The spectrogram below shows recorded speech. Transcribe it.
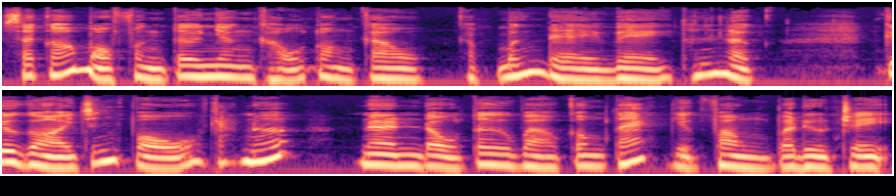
sẽ có một phần tư nhân khẩu toàn cầu gặp vấn đề về thính lực, kêu gọi chính phủ các nước nên đầu tư vào công tác dự phòng và điều trị.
